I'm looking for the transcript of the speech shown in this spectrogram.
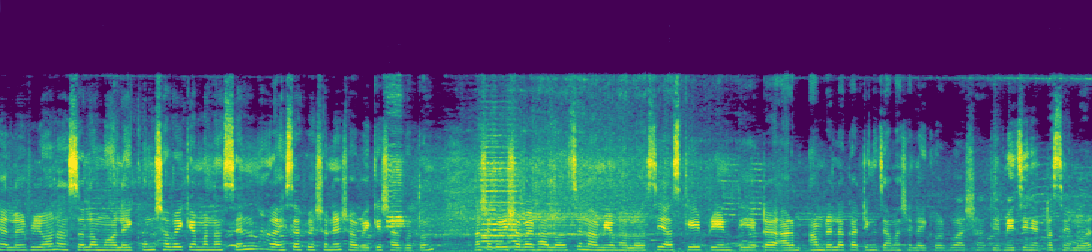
হ্যালো এভরিওয়ান, আসসালামু আলাইকুম। সবাই কেমন আছেন? রাইসা ফ্যাশনে সবাইকে স্বাগতম। আশা করি সবাই ভালো আছেন, আমিও ভালো আছি। আজকে প্রিন্ট দিয়ে একটা আমব্রেলা কাটিং জামা সেলাই করব আর সাথে ম্যাচিং একটা সেলোয়ার।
